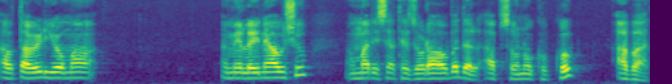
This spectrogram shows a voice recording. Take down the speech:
આવતા વિડીયોમાં અમે લઈને આવશું. અમારી સાથે જોડાવા બદલ આપ સૌનો ખૂબ ખૂબ આભાર.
